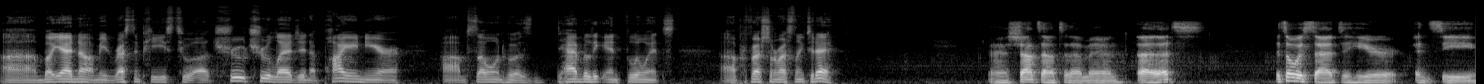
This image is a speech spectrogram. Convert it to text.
Um, but yeah, no, I mean, rest in peace to a true, true legend, a pioneer, um, someone who has heavily influenced uh, professional wrestling today. Uh, shouts out to that man. Uh, that's it's always sad to hear and see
